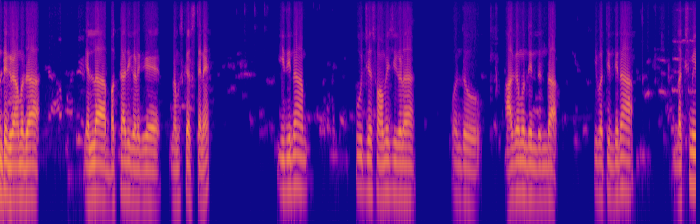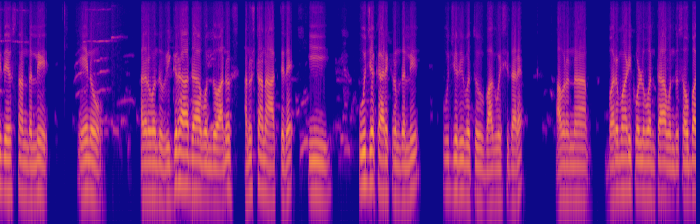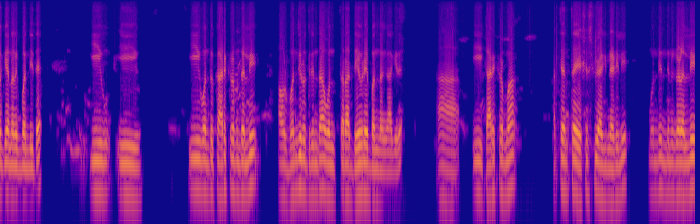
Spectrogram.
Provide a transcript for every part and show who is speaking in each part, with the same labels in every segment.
Speaker 1: ಓಜುಗುಂಟೆ ಗ್ರಾಮದ ಎಲ್ಲ ಭಕ್ತಾದಿಗಳಿಗೆ ನಮಸ್ಕರಿಸ್ತೇನೆ. ಈ ದಿನ ಪೂಜ್ಯ ಸ್ವಾಮೀಜಿಗಳ ಒಂದು ಆಗಮನದಿಂದ ಇವತ್ತಿನ ದಿನ ಲಕ್ಷ್ಮೀ ದೇವಸ್ಥಾನದಲ್ಲಿ ಏನು ಅದರ ಒಂದು ವಿಗ್ರಹದ ಒಂದು ಅನು, ಅನುಷ್ಠಾನ ಆಗ್ತಿದೆ. ಈ ಪೂಜ್ಯ ಕಾರ್ಯಕ್ರಮದಲ್ಲಿ ಪೂಜ್ಯರು ಇವತ್ತು ಭಾಗವಹಿಸಿದ್ದಾರೆ. ಅವರನ್ನ ಬರಮಾಡಿಕೊಳ್ಳುವಂತ ಒಂದು ಸೌಭಾಗ್ಯ ನನಗೆ ಬಂದಿದೆ. ಈ ಈ ಈ ಒಂದು ಕಾರ್ಯಕ್ರಮದಲ್ಲಿ ಅವ್ರು ಬಂದಿರೋದ್ರಿಂದ ಒಂಥರ ದೇವರೇ ಬಂದಂಗಾಗಿದೆ. ಆ, ಈ ಕಾರ್ಯಕ್ರಮ ಅತ್ಯಂತ ಯಶಸ್ವಿಯಾಗಿ ನಡೀಲಿ. ಮುಂದಿನ ದಿನಗಳಲ್ಲಿ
